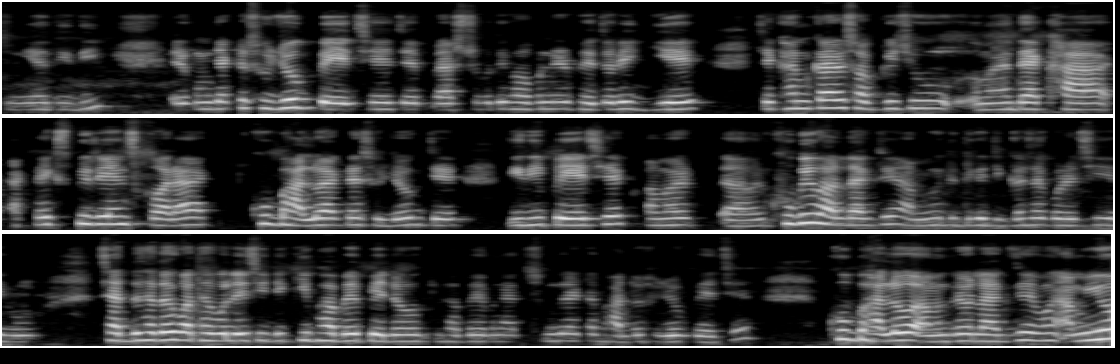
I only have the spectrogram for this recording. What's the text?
সিনিয়র দিদি এরকম যে একটা সুযোগ পেয়েছে যে রাষ্ট্রপতি ভবনের ভেতরে গিয়ে সেখানকার সব কিছু মানে দেখা, একটা এক্সপিরিয়েন্স করা খুব ভালো একটা সুযোগ যে দিদি পেয়েছে। আমার খুবই ভালো লাগছে। আমিও দিদিকে জিজ্ঞাসা করেছি এবং স্যারদের সাথেও কথা বলেছি যে কীভাবে পেল কীভাবে মানে এত সুন্দর একটা ভালো সুযোগ পেয়েছে। খুব ভালো আমাদেরও লাগছে এবং আমিও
